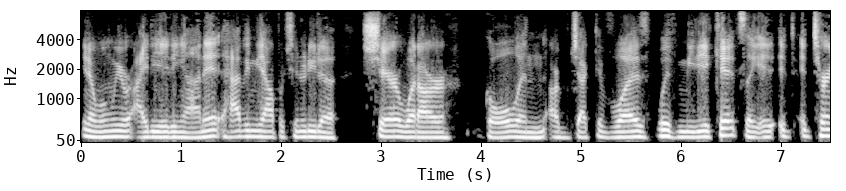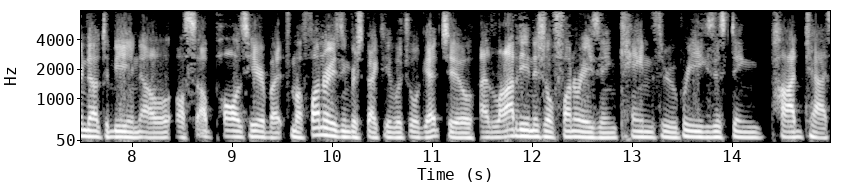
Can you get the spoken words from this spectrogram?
you know when we were ideating on it having the opportunity to share what our goal and our objective was with media kits. Like it, it, it turned out to be and I'll, I'll, I'll, pause here but from a fundraising perspective which we'll get to a lot of the initial fundraising came through pre-existing podcast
